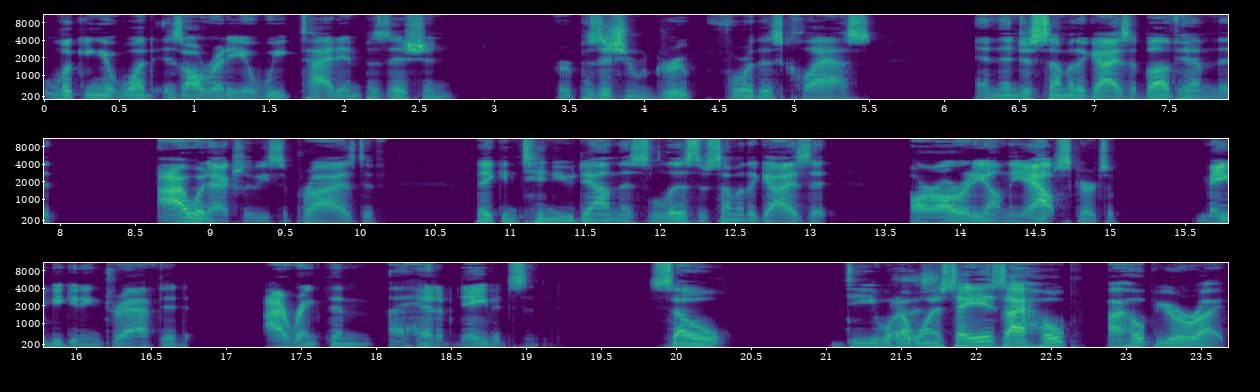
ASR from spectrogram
looking at what is already a weak tight end position or position group for this class. and then just some of the guys above him that I would actually be surprised if they continue down this list of some of the guys that are already on the outskirts of maybe getting drafted. I rank them ahead of Davidson. So, D, what. I want to say is I hope I hope you're right.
